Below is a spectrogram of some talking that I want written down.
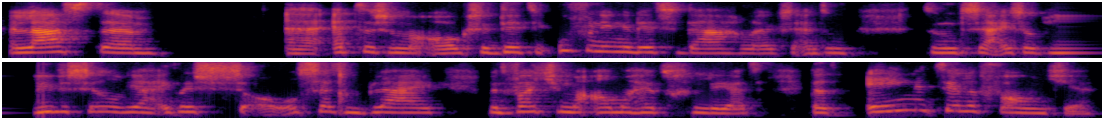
En laatst uh, appte ze me ook, ze deed die oefeningen dit ze dagelijks. En toen, toen zei ze ook, lieve Sylvia, ik ben zo ontzettend blij met wat je me allemaal hebt geleerd. Dat ene telefoontje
